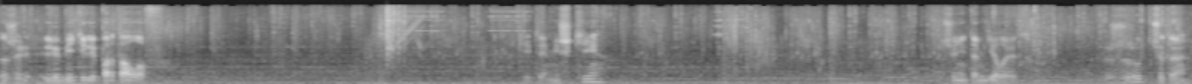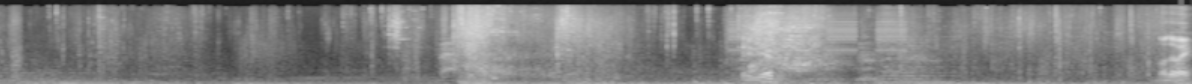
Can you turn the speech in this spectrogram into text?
Тоже любители порталов. Какие-то мешки. Что они там делают? Жрут что-то. Ну давай.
